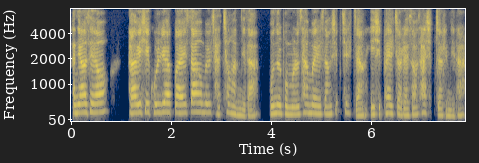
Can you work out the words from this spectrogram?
안녕하세요. 다윗이 골리앗과의 싸움을 자청합니다. 오늘 본문은 사무엘상 17장 28절에서 40절입니다.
